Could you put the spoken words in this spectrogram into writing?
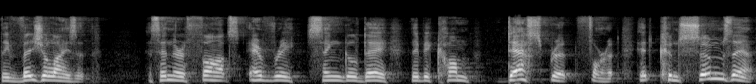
They visualize it. It's in their thoughts every single day. They become desperate for it. It consumes them.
